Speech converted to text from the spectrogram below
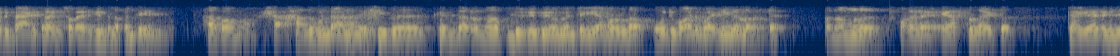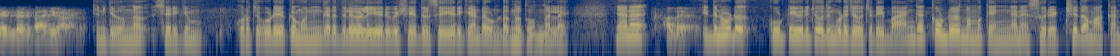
ഒരു ബാങ്ക് ട്രാൻസ്ഫർ ആയിരിക്കും ചിലപ്പം ചെയ്യുന്നത്. അപ്പം അതുകൊണ്ടാണ് ഇത് എന്താ പറയുക ദുരുപയോഗം ചെയ്യാനുള്ള ഒരുപാട് വഴികളുണ്ട്. അപ്പൊ നമ്മൾ വളരെ കെയർഫുൾ ആയിട്ട് കൈകാര്യം ചെയ്യേണ്ട ഒരു കാര്യമാണ്. എനിക്ക് തോന്നുന്നു ശരിക്കും കുറച്ചുകൂടിയൊക്കെ മുൻകരുതലുകൾ ഈ ഒരു വിഷയത്തിൽ സ്വീകരിക്കേണ്ട ഉണ്ടെന്ന് തോന്നുന്നല്ലേ? ഞാൻ ഇതിനോട് കൂട്ടി ഒരു ചോദ്യം കൂടി ചോദിച്ചിട്ട് ഈ ബാങ്ക് അക്കൗണ്ടുകൾ നമുക്ക് എങ്ങനെ സുരക്ഷിതമാക്കാൻ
